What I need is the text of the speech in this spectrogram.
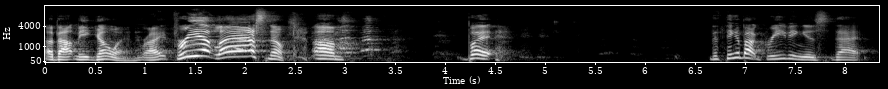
about me going, right? Free at last? No. Um, but the thing about grieving is that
